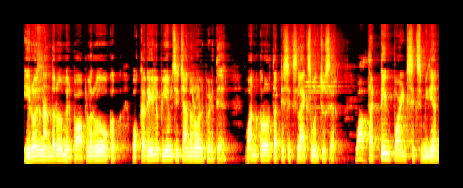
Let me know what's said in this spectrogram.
ఈ రోజున అందరూ మీరు పాపులరు ఒక ఒక్క రీల్ పిఎంసీ ఛానల్ వాళ్ళు పెడితే one crore thirty six lakhs మంది చూశారు. థర్టీన్ పాయింట్ సిక్స్ మిలియన్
